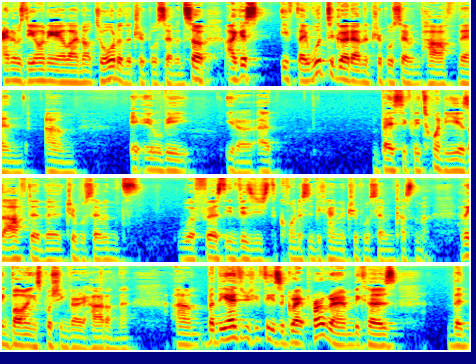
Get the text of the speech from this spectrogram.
and it was the only airline not to order the triple seven. So I guess if they would to go down the triple seven path, then um, it, it would be you know at basically twenty years after the triple sevens were first envisaged, the Qantas became a triple seven customer. I think Boeing is pushing very hard on that. Um, but the A three fifty is a great program because the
